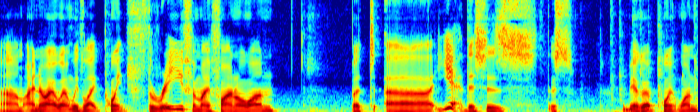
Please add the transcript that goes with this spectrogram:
Um, I know I went with like 0.3 for my final one. But uh, yeah, this is this. Maybe I'll go 0.15,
